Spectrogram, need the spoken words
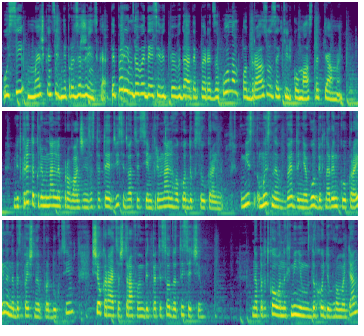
Усі мешканці Дніпродзержинська. Тепер їм доведеться відповідати перед законом одразу за кількома статтями. Відкрито кримінальне провадження за статтею 227 Кримінального кодексу України. Умисне введення в обіг на ринку України небезпечної продукції, що карається штрафом від 500 до 1000 неоподаткованих мінімумів доходів громадян.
